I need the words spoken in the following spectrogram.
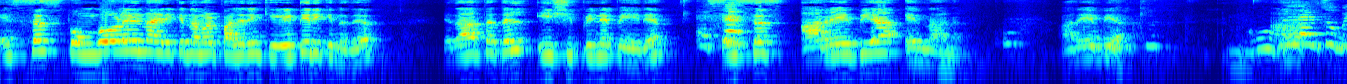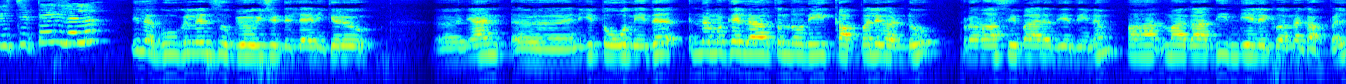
എസ് എസ് പൊങ്കോള എന്നായിരിക്കും നമ്മൾ പലരും കേട്ടിരിക്കുന്നത്. യഥാർത്ഥത്തിൽ ഈ ഷിപ്പിന്റെ പേര് എസ് എസ് അറേബ്യ എന്നാണ്. അറേബ്യ. ഇല്ല ഗൂഗിൾ ലെൻസ് ഉപയോഗിച്ചിട്ടില്ല. എനിക്കൊരു ഞാൻ എനിക്ക് തോന്നി ഇത് നമുക്ക് എല്ലാവർക്കും തോന്നി ഈ കപ്പൽ കണ്ടു. പ്രവാസി ഭാരതീയ ദിനം മഹാത്മാഗാന്ധി ഇന്ത്യയിലേക്ക് വന്ന കപ്പൽ.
